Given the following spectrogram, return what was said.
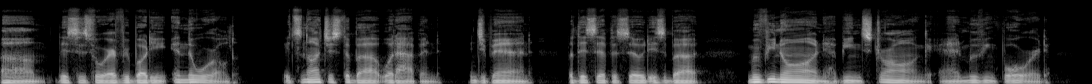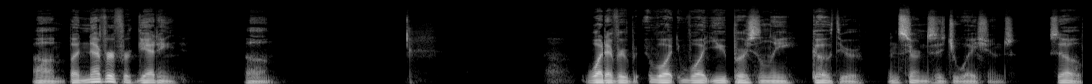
Um, this is for everybody in the world. It's not just about what happened in Japan, but this episode is about moving on, being strong, and moving forward, um, but never forgetting um, whatever what what you personally go through in certain situations. So,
